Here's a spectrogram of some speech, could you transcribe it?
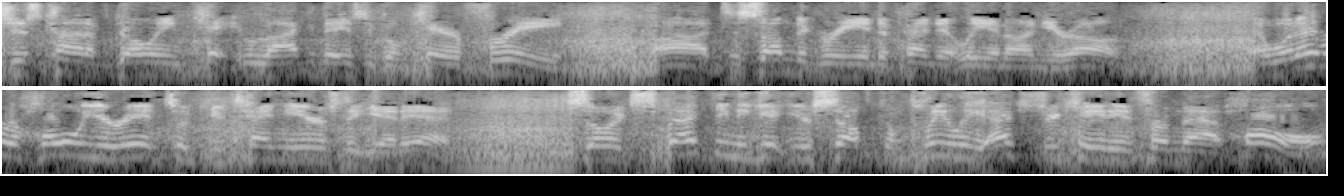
just kind of going lackadaisical carefree uh, to some degree independently and on your own. And whatever hole you're in took you 10 years to get in. So expecting to get yourself completely extricated from that hole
